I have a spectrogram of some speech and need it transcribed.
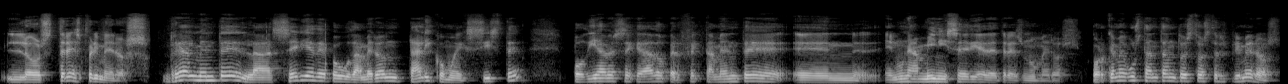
los tres primeros. Realmente la serie de Poudameron, tal y como existe, podía haberse quedado perfectamente en, en, una miniserie de tres números. ¿Por qué me gustan tanto estos tres primeros?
